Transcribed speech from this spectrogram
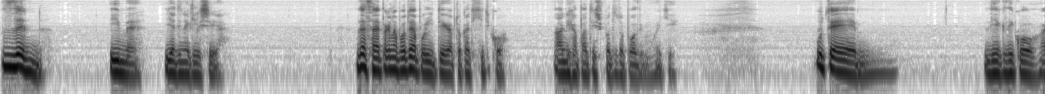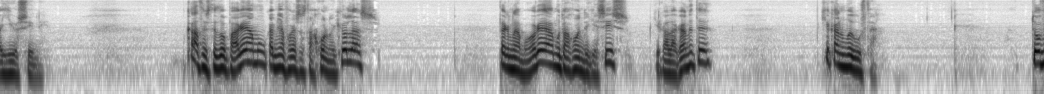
Δεν είμαι για την εκκλησία. Δεν θα έπαιρνα ποτέ απολυτήρια από το κατηχητικό, αν είχα πατήσει ποτέ το πόδι μου εκεί. Ούτε διεκδικώ αγιοσύνη. Κάθεστε εδώ παρέα μου, καμιά φορά σας ταχώνω κιόλας. Περνάμε ωραία, μου ταχώνετε κι εσείς και καλά κάνετε και κάνουμε γούστα. Το Β,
